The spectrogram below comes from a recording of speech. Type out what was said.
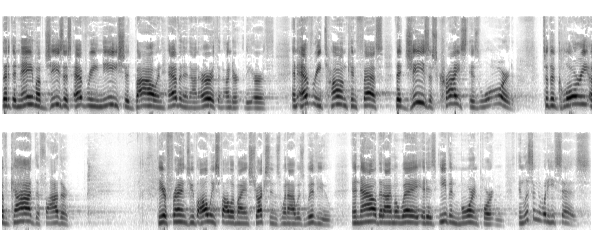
that at the name of Jesus every knee should bow in heaven and on earth and under the earth, and every tongue confess that Jesus Christ is Lord to the glory of God the Father. Dear friends, you've always followed my instructions when I was with you, and now that I'm away, it is even more important and listen to what he says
